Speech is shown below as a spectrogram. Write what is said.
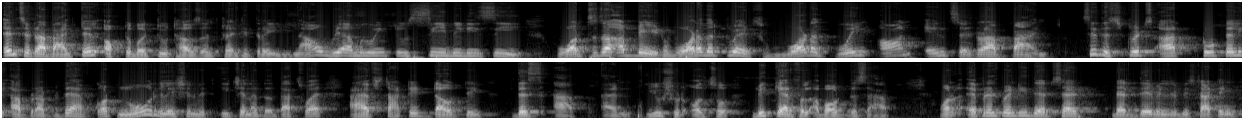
in Sidra Bank till October 2023. Now we are moving to CBDC. What's the update? What are the tweets? What are going on in Sidra Bank? See, these tweets are totally abrupt. They have got no relation with each another. That's why I have started doubting this app and you should also be careful about this app. On April 20, they had said that they will be starting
